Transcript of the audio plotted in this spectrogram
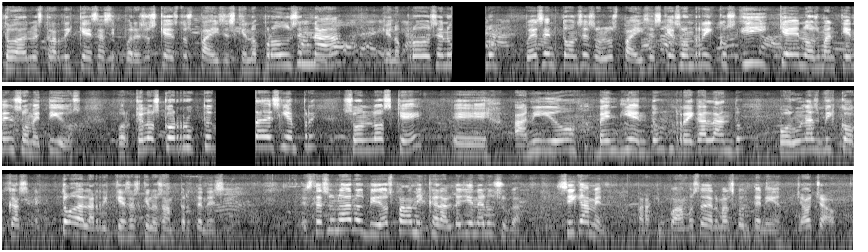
todas nuestras riquezas y por eso es que estos países que no producen nada, que no producen un pues entonces son los países que son ricos y que nos mantienen sometidos, porque los corruptos de siempre son los que eh, han ido vendiendo, regalando por unas bicocas todas las riquezas que nos han pertenecido. Este es uno de los videos para mi canal de Jenner Usuga. Síganme para que podamos tener más contenido. Chao, chao.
